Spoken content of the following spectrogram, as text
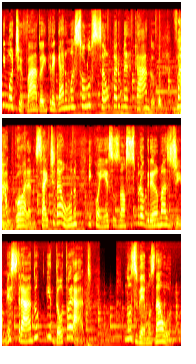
e motivado a entregar uma solução para o mercado. Vá agora no site da UNO e conheça os nossos programas de mestrado e doutorado. Nos vemos na UNO.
